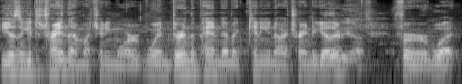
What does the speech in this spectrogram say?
he doesn't get to train that much anymore. When during the pandemic, Kenny and I trained together Yeah. for what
